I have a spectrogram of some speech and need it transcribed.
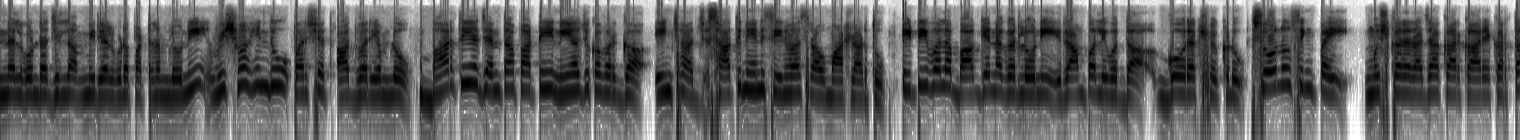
నల్గొండ జిల్లా మిర్యాలగూడ పట్టణంలోని విశ్వ హిందూ పరిషత్ ఆధ్వర్యంలో భారతీయ జనతా పార్టీ నియోజకవర్గ ఇన్ఛార్జ్ సాతినేని శ్రీనివాసరావు మాట్లాడుతూ ఇటీవల భాగ్యనగర్లోని రాంపల్లి వద్ద గోరక్షకుడు సోను సింగ్ పై ముష్కర రజాకార్ కార్యకర్త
